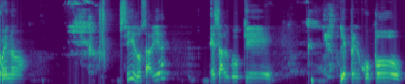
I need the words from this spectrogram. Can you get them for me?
Bueno, sí, lo sabía. Es algo que le preocupó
